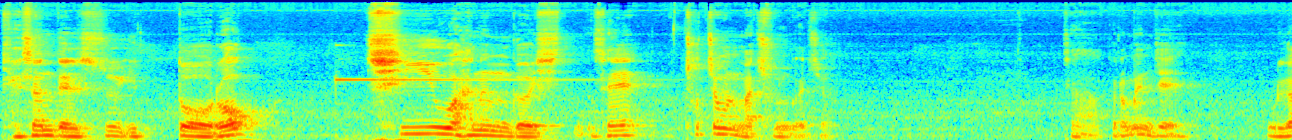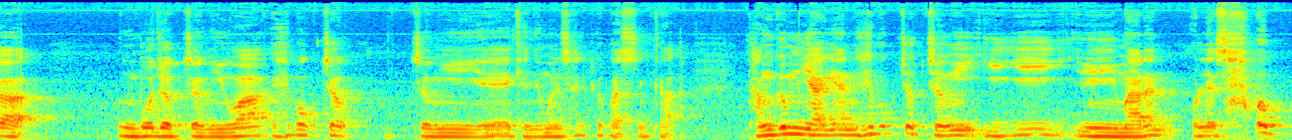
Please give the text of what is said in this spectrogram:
개선될 수 있도록 치유하는 것에 초점을 맞추는 거죠. 자, 그러면 이제 우리가 응보적 정의와 회복적 정의의 개념을 살펴봤으니까 방금 이야기한 회복적 정의 이, 이 말은 원래 사법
